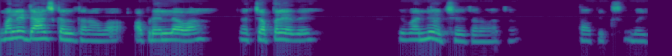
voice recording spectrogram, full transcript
మళ్ళీ డాన్స్కి వెళ్తున్నావా? అప్పుడు వెళ్ళావా? నాకు చెప్పలేదే. ఇవన్నీ వచ్చాయి తర్వాత టాపిక్స్ బయట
